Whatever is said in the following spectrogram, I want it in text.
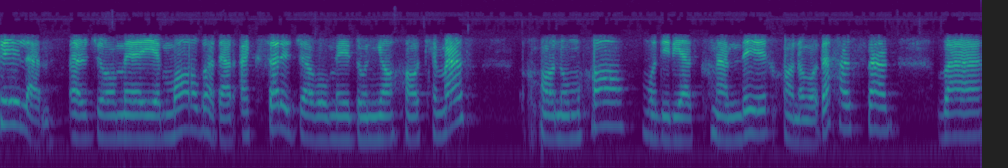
فعلا در جامعه ما و در اکثر جوامع دنیا حاکم است خانم ها مدیریت کننده خانواده هستند و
